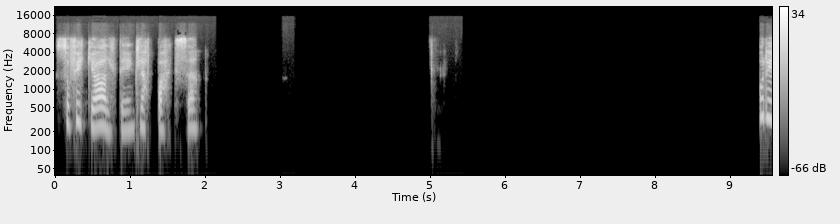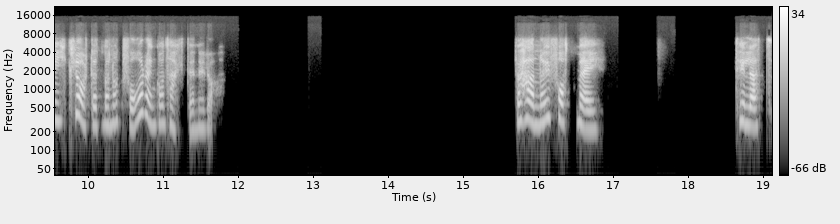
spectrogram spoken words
Så fick jag alltid en klapp på axeln. Och det är klart att man har kvar den kontakten idag. För han har ju fått mig till att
